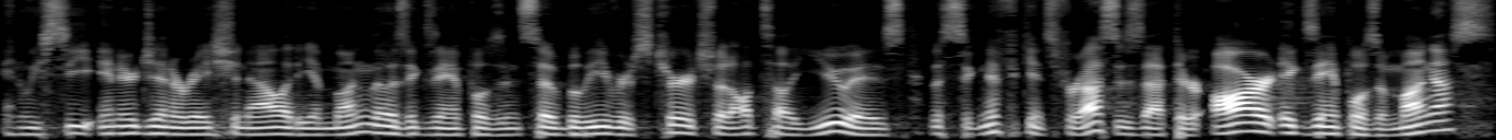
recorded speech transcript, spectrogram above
and we see intergenerationality among those examples. And so, Believers Church, what I'll tell you is the significance for us is that there are examples among us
